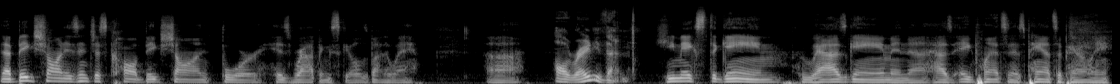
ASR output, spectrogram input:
that Big Sean isn't just called Big Sean for his rapping skills, by the way Alrighty then. he makes the game who has game and uh, has eggplants in his pants apparently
